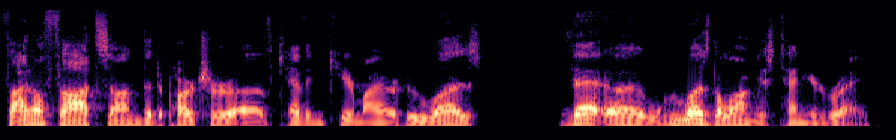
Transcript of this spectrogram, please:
final thoughts on the departure of Kevin Kiermaier, who was that uh, who was the longest tenured Ray.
